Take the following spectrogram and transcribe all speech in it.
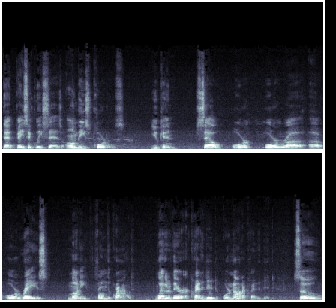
that basically says on these portals you can sell or or uh, uh, or raise money from the crowd, whether they're accredited or not accredited. So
